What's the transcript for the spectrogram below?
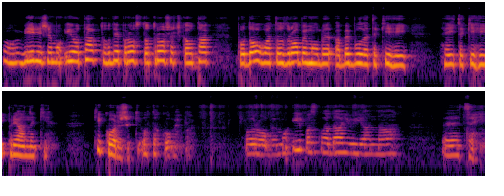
О, виріжемо. І отак туди просто трошечка отак подовгато зробимо, аби, були такі гей, гей, такі гей пряники. Такі коржики. Отако ми поробимо. І поскладаю я на е, цей,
